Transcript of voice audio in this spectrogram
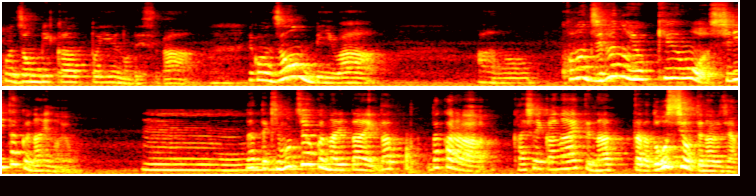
これゾンビ化というのですがでこのゾンビはあのこの自分の欲求を知りたくないのよ。だって気持ちよくなりたい。だだから会社行かないってなったらどうしようってなるじゃん。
